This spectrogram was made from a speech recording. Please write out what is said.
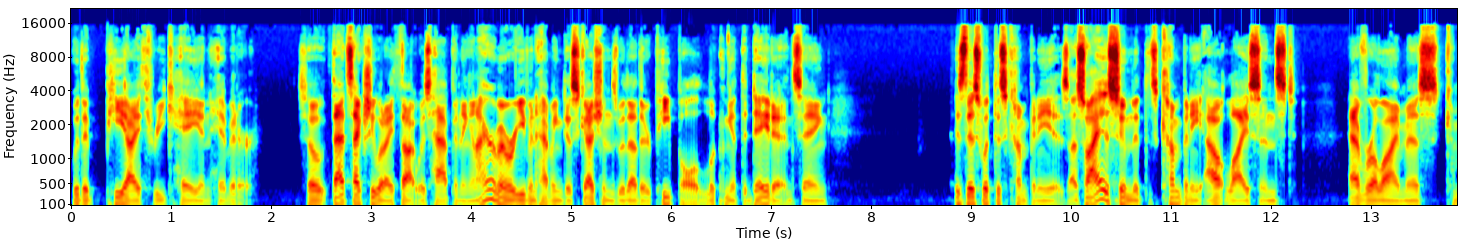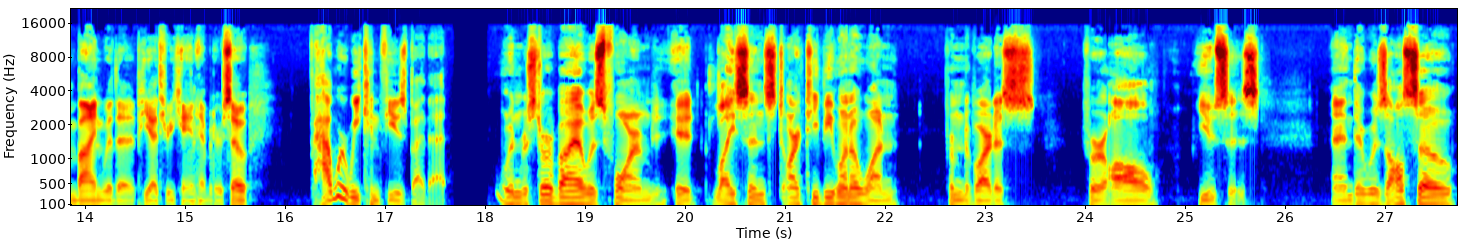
with a PI3K inhibitor. So that's actually what I thought was happening. And I remember even having discussions with other people looking at the data and saying, is this what this company is? So I assume that this company outlicensed everolimus combined with a PI3K inhibitor. So how were we confused by that? When resTORbio was formed, it licensed RTB 101 from Novartis for all uses. And there was also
